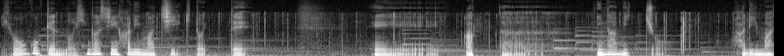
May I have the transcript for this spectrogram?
兵庫県の東播磨地域といって、えー、あ、あ稲美町、播磨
